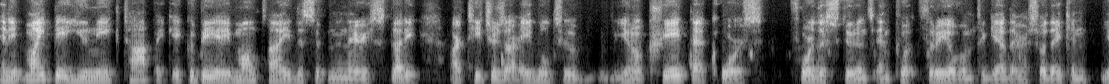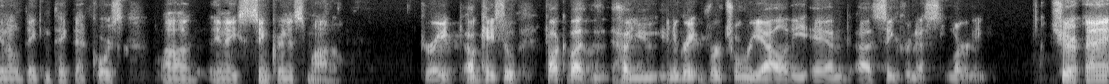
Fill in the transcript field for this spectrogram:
and it might be a unique topic, it could be a multidisciplinary study. Our teachers are able to, you know, create that course for the students and put three of them together so they can, you know, they can take that course uh, in a synchronous model. Great. Okay, so talk about how you integrate virtual reality and uh, synchronous learning. Sure, uh,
